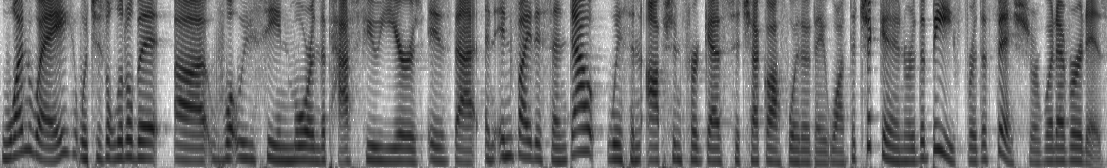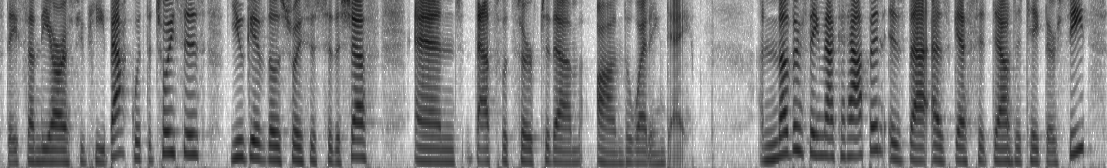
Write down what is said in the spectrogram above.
One way, which is a little bit uh, what we've seen more in the past few years, is that an invite is sent out with an option for guests to check off whether they want the chicken or the beef or the fish or whatever it is. They send the RSVP back with the choices. You give those choices to the chef, and that's what's served to them on the wedding day. Another thing that could happen is that as guests sit down to take their seats,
